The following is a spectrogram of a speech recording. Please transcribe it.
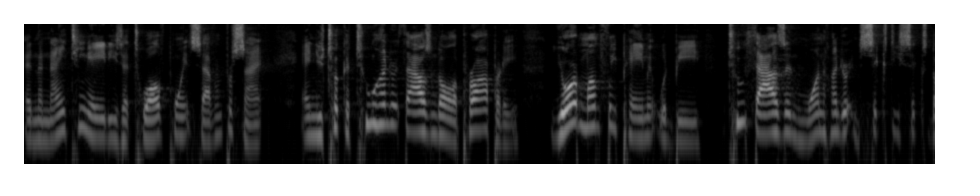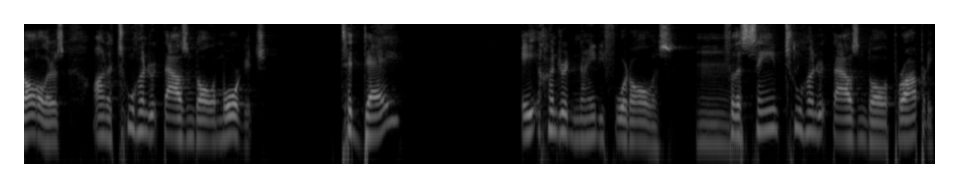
in the 1980s at 12.7%, and you took a $200,000 property, your monthly payment would be $2,166 on a $200,000 mortgage. Today, $894 mm. for the same $200,000 property.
